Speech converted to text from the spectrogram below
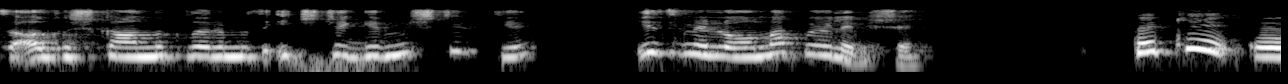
alışkanlıklarımız iç içe girmiştir ki İzmirli olmak böyle bir şey. Peki e,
